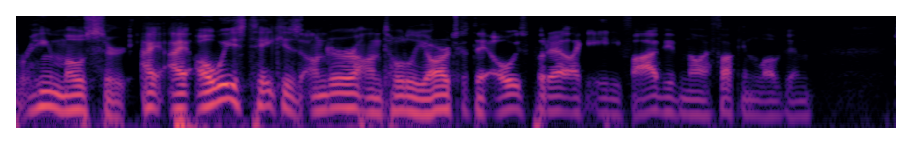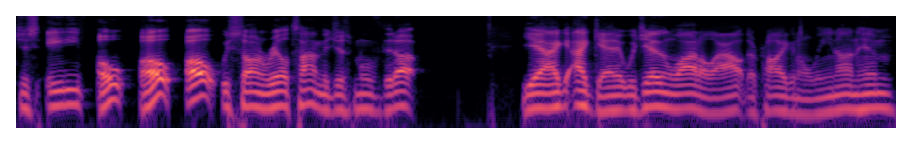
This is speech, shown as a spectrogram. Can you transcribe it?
Raheem Mostert. I, I always take his under on total yards because they always put it at like 85, even though I fucking love him. Just 80. Oh, oh, oh. We saw in real time. They just moved it up. Yeah, I, I get it. With Jaylen Waddle out, they're probably going to lean on him.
